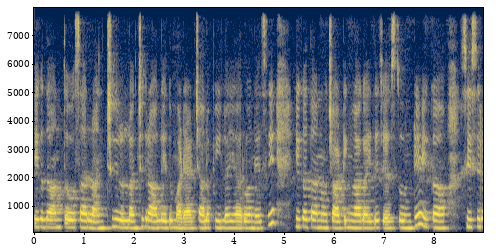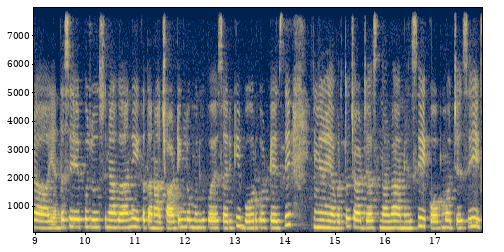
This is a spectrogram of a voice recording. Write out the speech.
ఇక దాంతో సార్ లంచ్ లంచ్కి రాలేదు మా డాడీ చాలా ఫీల్ అయ్యారు అనేసి ఇక తను చాటింగ్ లాగా అయితే చేస్తూ ఉంటే ఇక శిశిర ఎంతసేపు చూసినా కానీ ఇక తను ఆ చాటింగ్లో మునిగిపోయేసరికి బోర్ కొట్టేసి ఎవరితో చాట్ చేస్తున్నాడా అనేసి కోపం వచ్చేసి ఇక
